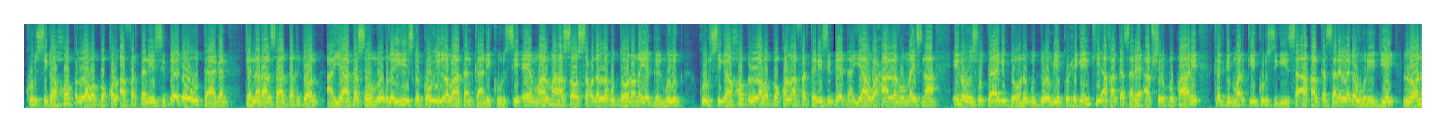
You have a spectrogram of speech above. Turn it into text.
kursiga hob laba boqol afartan iyo sideed oo u taagan jenaraal saadaq john ayaa ka soo muuqday liiska kow iyo labaatankani kursi ee maalmaha soo socda lagu dooranayo galmudug. Kursiga hob laba boqol afartan iyo sideed ayaa waxaa la rumaysnaa inuu isu taagi doono guddoomiye ku-xigeenkii aqalka sare abshir bukhaari kadib markii kursigiisa aqalka sare laga wareejiyey loona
